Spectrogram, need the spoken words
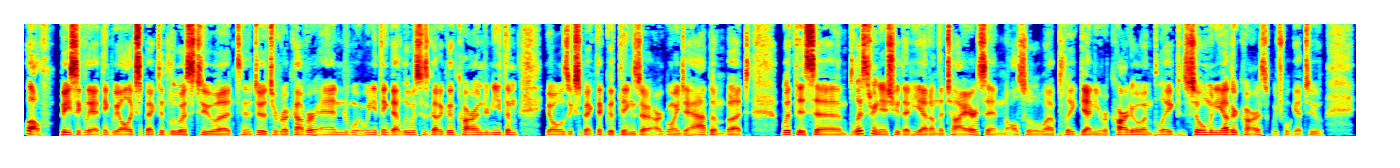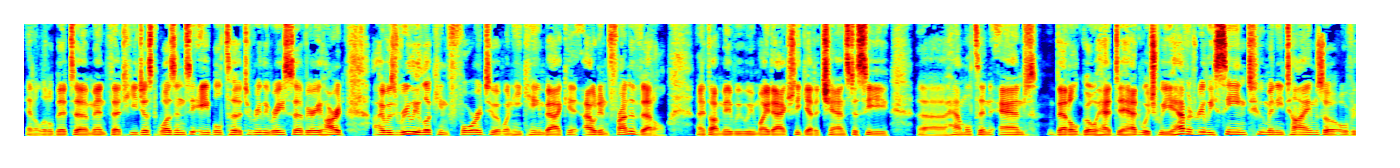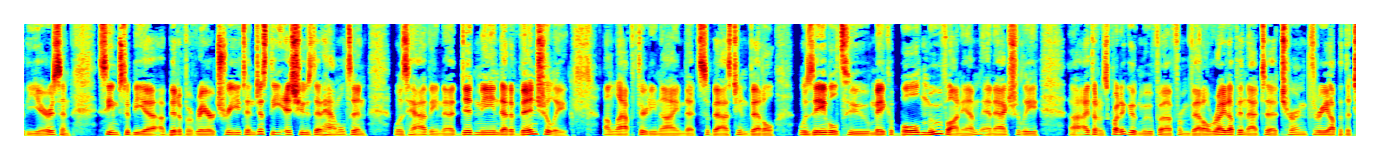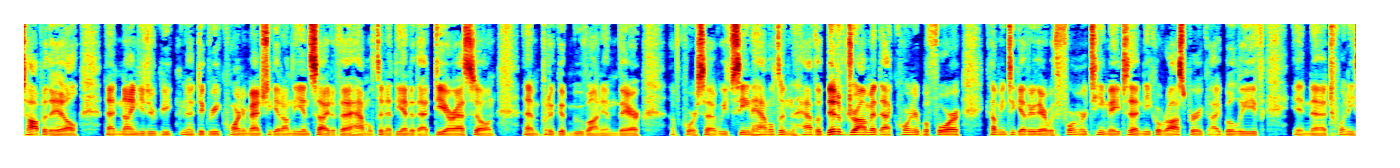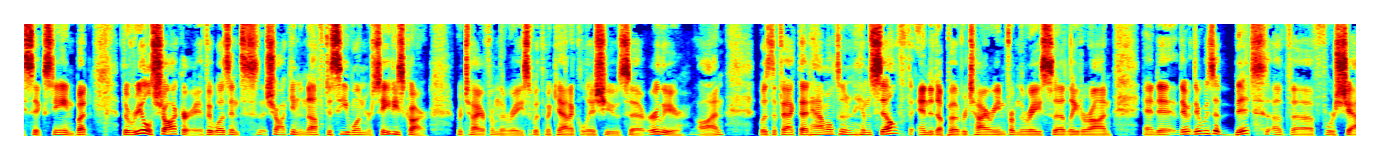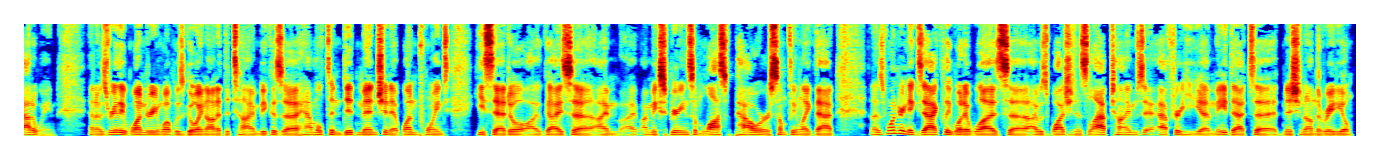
well, basically, I think we all expected Lewis to, uh, to, to, to recover, and w- when you think that Lewis has got a good car underneath him, you always expect that good things are, are going to happen. But with this uh, blistering issue that he had on the tires, and also uh, plagued Danny Ricciardo and plagued so many other cars, which we'll get to in a little bit, uh, meant that he just wasn't able to to really race uh, very hard. I was really looking forward to it when he came back out in front of Vettel. I thought maybe we might actually get a chance to see uh, Hamilton and Vettel go head to head, which we haven't really seen too many times uh, over the years and seems to be a, a, bit of a rare treat. And just the issues that Hamilton was having uh, did mean that eventually on lap 39 that Sebastian Vettel was able to make a bold move on him. And actually, uh, I thought it was quite a good move uh, from Vettel right up in that uh, turn three up at the top of the hill, that 90 degree, degree corner managed to get on the inside of Hamilton at the end of that DRS zone and put a good move on him there. Of course, we've seen Hamilton have have a bit of drama at that corner before coming together there with former teammate uh, Nico Rosberg, I believe, in uh, 2016. But the real shocker, if it wasn't shocking enough to see one Mercedes car retire from the race with mechanical issues uh, earlier on, was the fact that Hamilton himself ended up uh, retiring from the race uh, later on. And uh, there, there was a bit of foreshadowing and I was really wondering what was going on at the time because uh, Hamilton did mention at one point he said, "Oh, guys, uh, I'm I'm experiencing some loss of power or something like that." And I was wondering exactly what it was. Uh, I was watching his lap times after he uh, made that uh, admission on the radio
